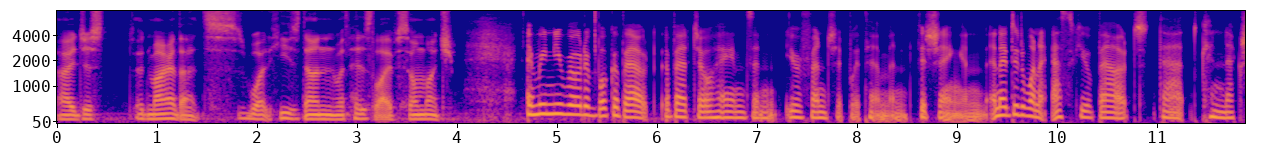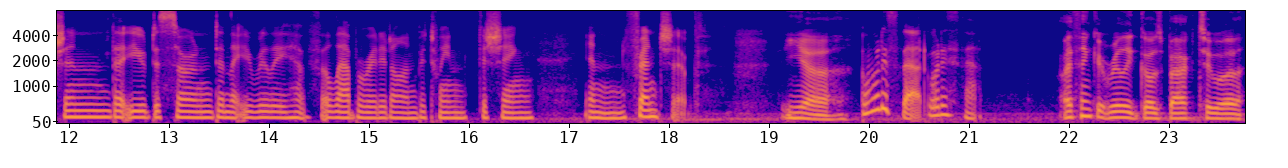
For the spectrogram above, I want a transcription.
I just admire that's what he's done with his life so much. I mean, you wrote a book about about Joe Haynes and your friendship with him and fishing, and and I did want to ask you about that connection that you discerned and that you really have elaborated on between fishing and friendship. Yeah. What is that? What is that? I think it really goes back to a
